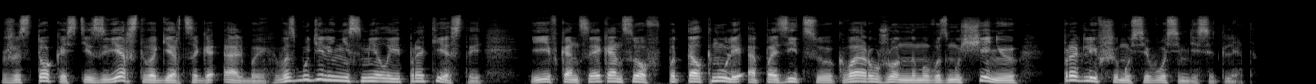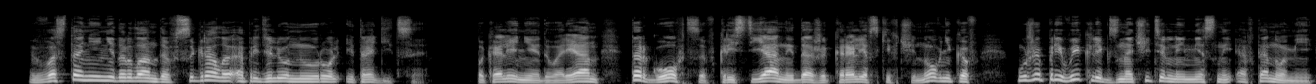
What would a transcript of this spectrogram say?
Жестокость и зверство герцога Альбы возбудили несмелые протесты и, в конце концов, подтолкнули оппозицию к вооруженному возмущению, продлившемуся 80 лет. В восстании Нидерландов сыграла определенную роль и традиция. Поколение дворян, торговцев, крестьян и даже королевских чиновников уже привыкли к значительной местной автономии,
